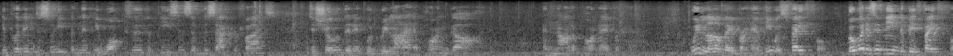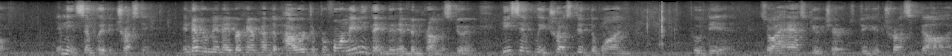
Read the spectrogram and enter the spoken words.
He put him to sleep and then he walked through the pieces of the sacrifice to show that it would rely upon God and not upon Abraham. We love Abraham. He was faithful. But what does it mean to be faithful? It means simply to trust him. It never meant Abraham had the power to perform anything that had been promised to him. He simply trusted the one who did. So I ask you, church, do you trust God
